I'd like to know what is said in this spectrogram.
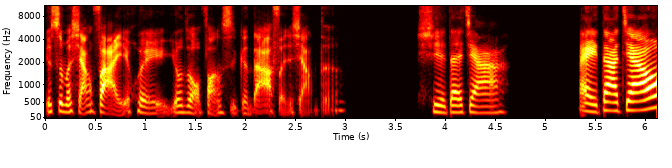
有什么想法，也会用这种方式跟大家分享的。谢谢大家，爱大家哦。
